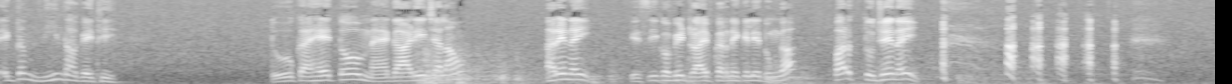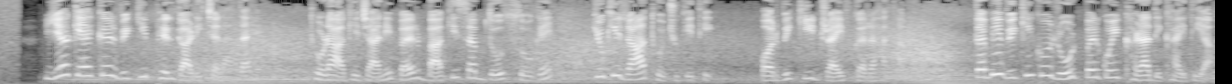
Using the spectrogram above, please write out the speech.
एकदम नींद आ गई थी। तू कहे तो मैं गाड़ी चलाऊं? अरे नहीं किसी को भी ड्राइव करने के लिए दूँगा पर तुझे नहीं। यह कहकर विक्की फिर गाड़ी चलाता है। थोड़ा आगे जाने पर बाकी सब दोस्त सो गए क्योंकि रात हो चुकी थी और विक्की ड्राइव कर रहा था। तभी विक्की को रोड पर कोई खड़ा दिखाई दिया।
